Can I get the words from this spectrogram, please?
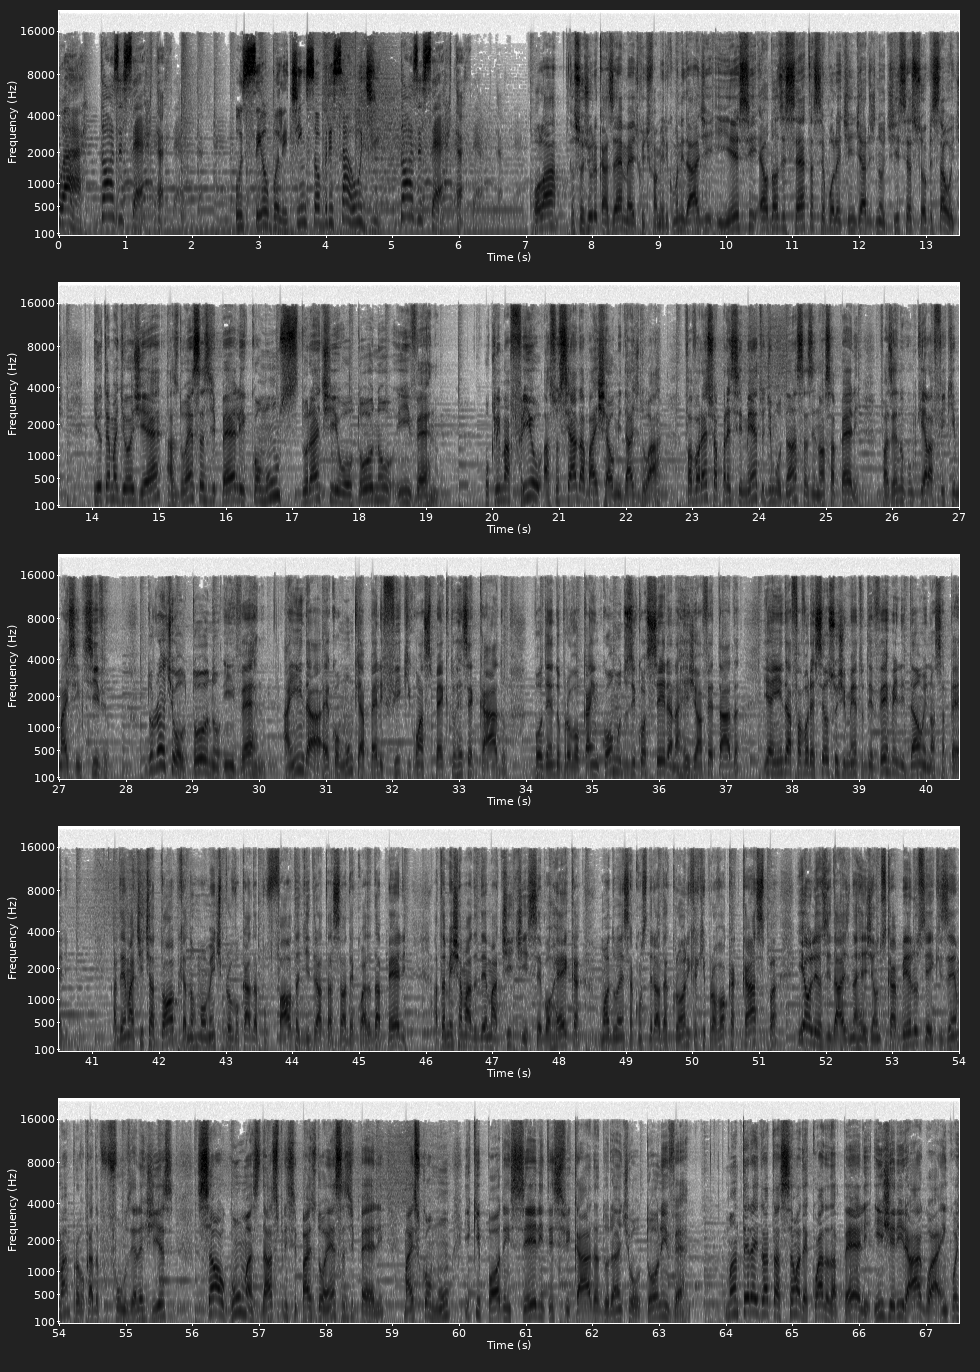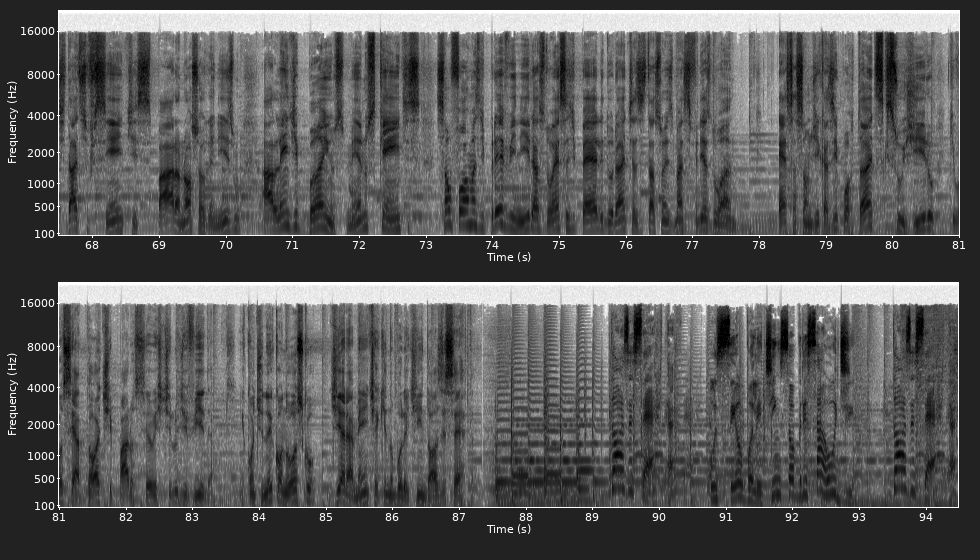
No ar, Dose Certa. O seu boletim sobre saúde. Dose Certa. Olá, eu sou Júlio Cazé, médico de família e comunidade, e esse é o Dose Certa, seu boletim diário de notícias sobre saúde. E o tema de hoje é as doenças de pele comuns durante o outono e inverno. O clima frio, associado à baixa umidade do ar, favorece o aparecimento de mudanças em nossa pele, fazendo com que ela fique mais sensível. Durante o outono e inverno, ainda é comum que a pele fique com aspecto ressecado, podendo provocar incômodos e coceira na região afetada e ainda favorecer o surgimento de vermelhidão em nossa pele. A dermatite atópica, normalmente provocada por falta de hidratação adequada da pele, a também chamada dermatite seborreica, uma doença considerada crônica que provoca caspa e oleosidade na região dos cabelos e eczema, provocada por fungos e alergias, são algumas das principais doenças de pele mais comum e que podem ser intensificadas durante o outono e inverno. Manter a hidratação adequada da pele ingerir água em quantidades suficientes para o nosso organismo, além de banhos menos quentes, são formas de prevenir as doenças de pele durante as estações mais frias do ano. Essas são dicas importantes que sugiro que você adote para o seu estilo de vida. E continue conosco diariamente aqui no Boletim Dose Certa. Dose Certa o seu boletim sobre saúde. Dose certa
